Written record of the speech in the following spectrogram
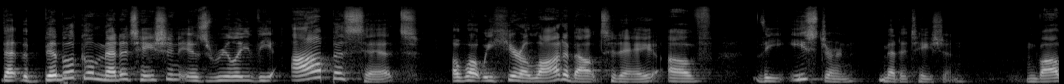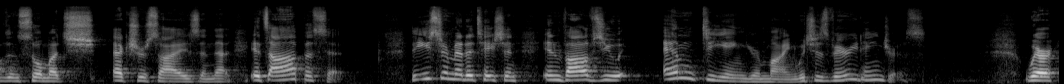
that the biblical meditation is really the opposite of what we hear a lot about today of the Eastern meditation involved in so much exercise and that. It's opposite. The Eastern meditation involves you emptying your mind, which is very dangerous. Where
